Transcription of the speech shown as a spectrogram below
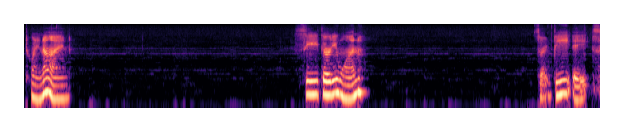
29, C31, sorry, B8,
